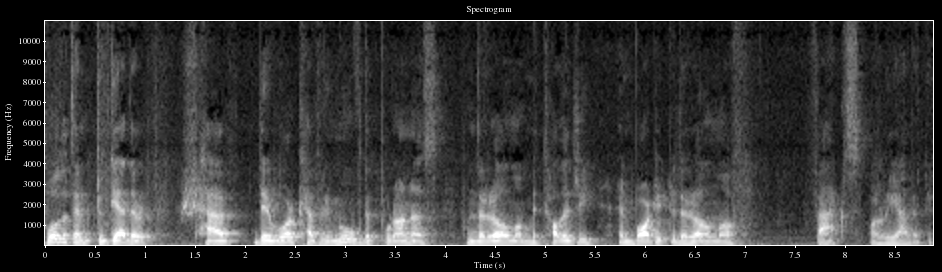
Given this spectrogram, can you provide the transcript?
both of them together have their work have removed the Puranas from the realm of mythology and brought it to the realm of facts or reality.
